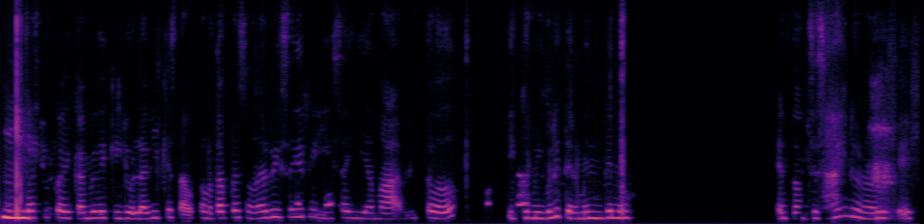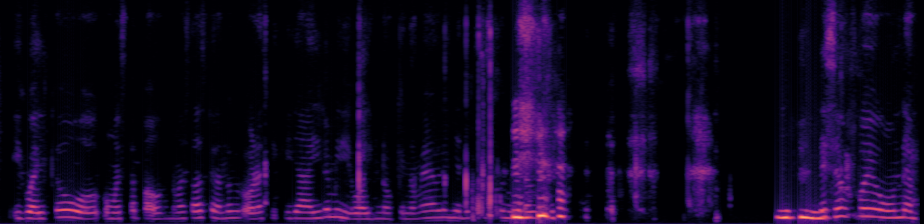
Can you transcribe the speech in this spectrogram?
drástico el cambio de que yo la vi que estaba con otra persona, risa y risa y amable y todo, y conmigo literalmente no. Entonces, ay, no, no, dije, igual que como, como esta Pau, no me estaba esperando, ahora sí que ya irme y digo, ay, no, que no me hablen, ya no existo nunca. Esa fue una.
